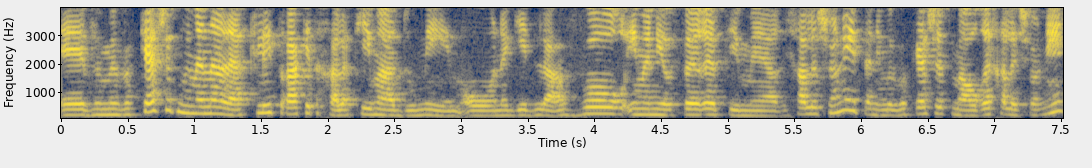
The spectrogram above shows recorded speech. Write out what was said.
אה, ומבקשת ממנה להקליט רק את החלקים האדומים, או נגיד לעבור, אם אני עוברת עם עריכה לשונית, אני מבקשת מהעורך הלשוני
